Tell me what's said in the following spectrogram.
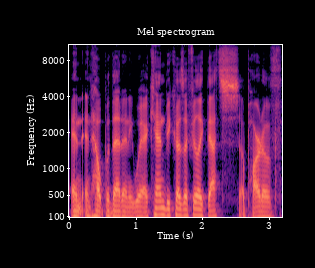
and, and help with that any way I can because I feel like that's a part of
